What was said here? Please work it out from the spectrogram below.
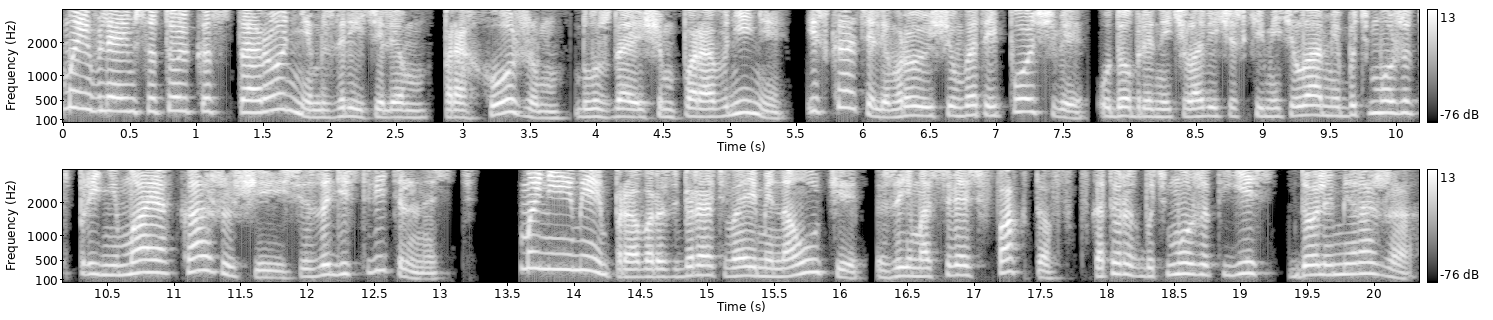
Мы являемся только сторонним зрителем, прохожим, блуждающим по равнине, искателем, роющим в этой почве, удобренной человеческими телами, быть может, принимая кажущиеся за действительность. Мы не имеем права разбирать во имя науки взаимосвязь фактов, в которых, быть может, есть доля миража.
